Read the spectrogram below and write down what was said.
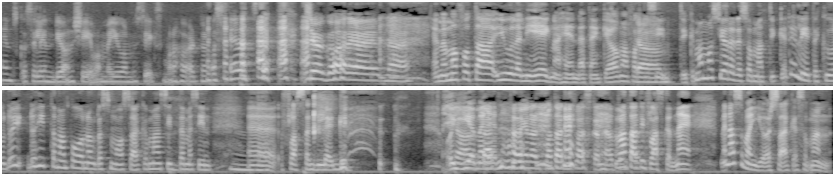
hemska Céline Dion-skivan med julmusik som man har hört nu de senaste 20 åren. Nej. Ja, men man får ta julen i egna händer, tänker jag. Man faktiskt Ja. inte tycker. Man måste göra det som man tycker det är lite kul. Då, då hittar man på några små saker. Man sitter med sin eh, flaska glögg och Mm. Ja, gömmer den. du menar att man tar till flaskan helt Man tar till flaskan, nej. Men alltså man gör saker som man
